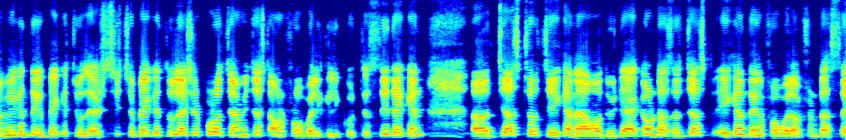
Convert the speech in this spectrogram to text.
আমি এখান থেকে ব্যাকে চলে আসছি। তো ব্যাকে চলে আসার পর হচ্ছে আমি জাস্ট আমার প্রোফাইলে ক্লিক করতেছি। দেখেন জাস্ট হচ্ছে এখানে আমার ২ টা অ্যাকাউন্ট আছে। জাস্ট এখানে দেখেন প্রোফাইল অপশনটা আছে।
